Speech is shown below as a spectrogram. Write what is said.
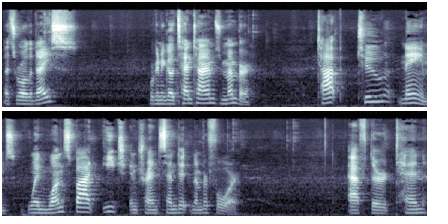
Let's roll the dice. We're going to go 10 times. Remember, top two names win one spot each in Transcendent number four after 10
